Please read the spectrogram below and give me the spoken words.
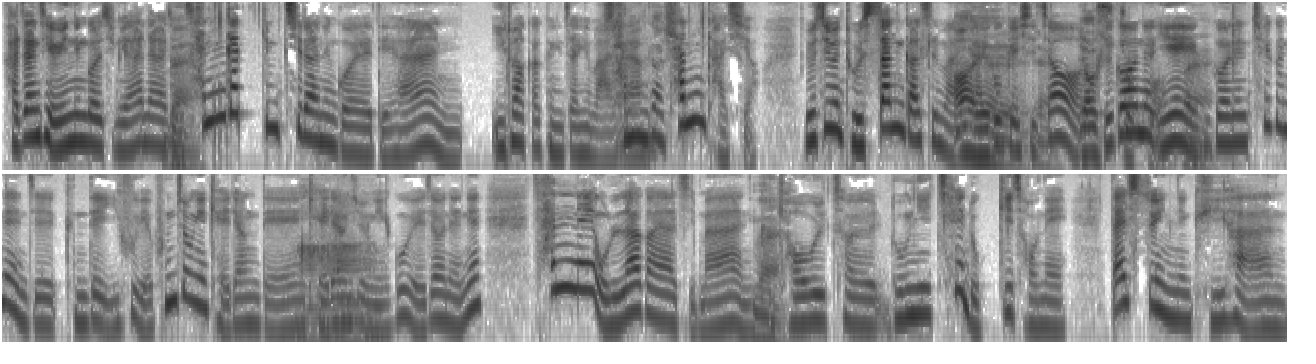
가장 재미있는 것 중에 하나가 네. 산갓김치라는 거에 대한 일화가 굉장히 많아요. 산갓이? 산갓이요. 요즘은 돌산갓을 많이 아, 알고 예, 계시죠? 예. 그거는 쪽 거. 예, 예. 그거는 최근에 이제 근대 이후에 품종이 개량된 아. 개량 중이고 예전에는 산내에 올라가야지만 네. 그 겨울철 논이 채 녹기 전에 딸 수 있는 귀한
